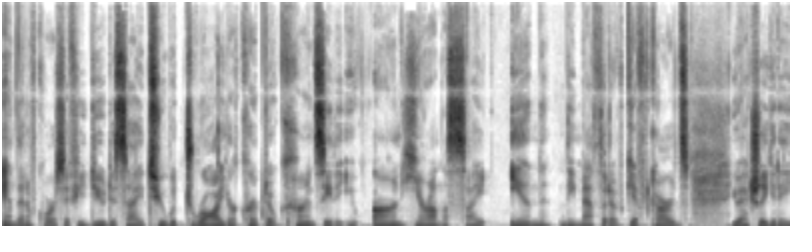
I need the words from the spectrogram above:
And then, of course, if you do decide to withdraw your cryptocurrency that you earn here on the site, in the method of gift cards, you actually get a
